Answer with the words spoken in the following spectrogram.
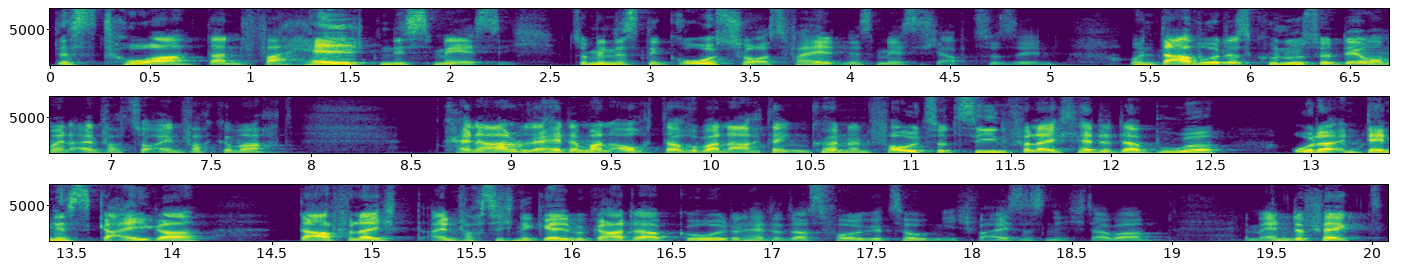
das Tor dann verhältnismäßig, zumindest eine Großchance, verhältnismäßig abzusehen. Und da wurde es Kunusu in dem Moment einfach zu einfach gemacht. Keine Ahnung, da hätte man auch darüber nachdenken können, einen Foul zu ziehen. Vielleicht hätte der Bur oder ein Dennis Geiger da vielleicht einfach sich eine gelbe Karte abgeholt und hätte das vollgezogen. Ich weiß es nicht. Aber im Endeffekt,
